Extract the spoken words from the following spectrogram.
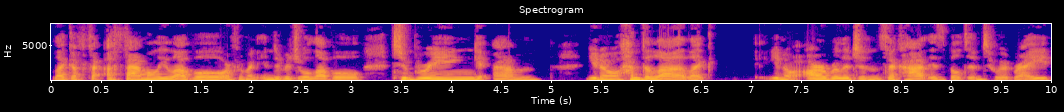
like a, fa- a family level or from an individual level to bring, um, you know, alhamdulillah, like, you know, our religion, zakat is built into it, right?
